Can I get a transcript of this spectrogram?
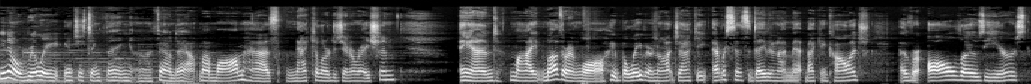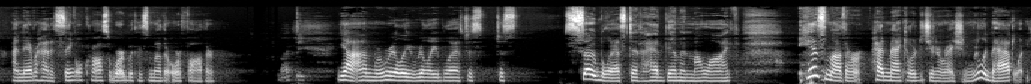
You know, a really interesting thing I found out my mom has macular degeneration. And my mother in law, who, believe it or not, Jackie, ever since David and I met back in college, over all those years, I never had a single cross word with his mother or father. Lucky. Yeah, I'm really, really blessed. Just, just so blessed to have had them in my life. His mother had macular degeneration really badly.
